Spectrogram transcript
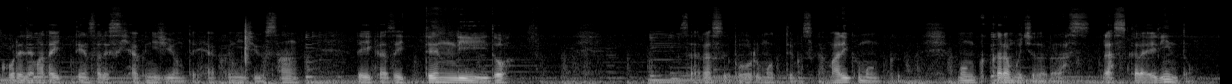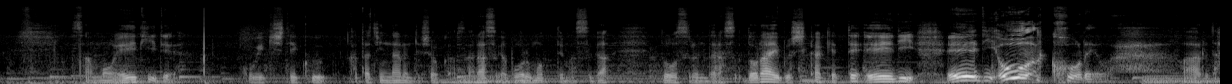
これでまた1点差です。124対123レイカーズ1点リード。さあラスボール持ってますがマリク・モンク。モンクからもう一度ラスラスからエリントン。さあもう AD で攻撃していく形になるんでしょうか。さあラスがボール持ってますがどうするんだ？ラスドライブ仕掛けて AD AD おおこれはファールだ。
